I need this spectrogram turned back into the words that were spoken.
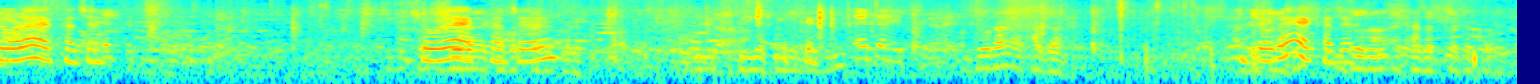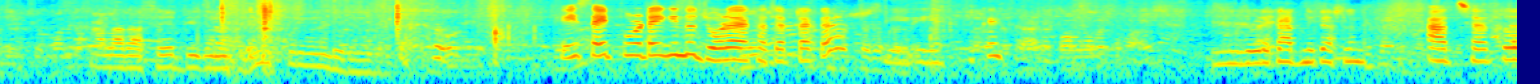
জোড়া এক হাজার। জোড়া এক হাজার টাকা জোড়া এক হাজার। জোড়া এক হাজার। জোড়া এক হাজার টাকা করে। কালার আছে ডিজাইন আছে অনেক পরিমাণে ডিজাইন আছে। এই সাইড পুরোটাই কিন্তু জোড়া এক হাজার টাকার ইয়ে ওকে। আচ্ছা তো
